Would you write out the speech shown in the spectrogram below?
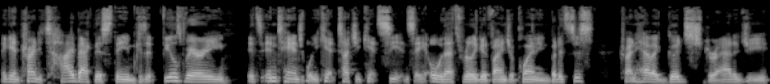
again, trying to tie back this theme because it feels very, it's intangible. You can't touch, it, you can't see it and say, oh, that's really good financial planning. But it's just trying to have a good strategy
